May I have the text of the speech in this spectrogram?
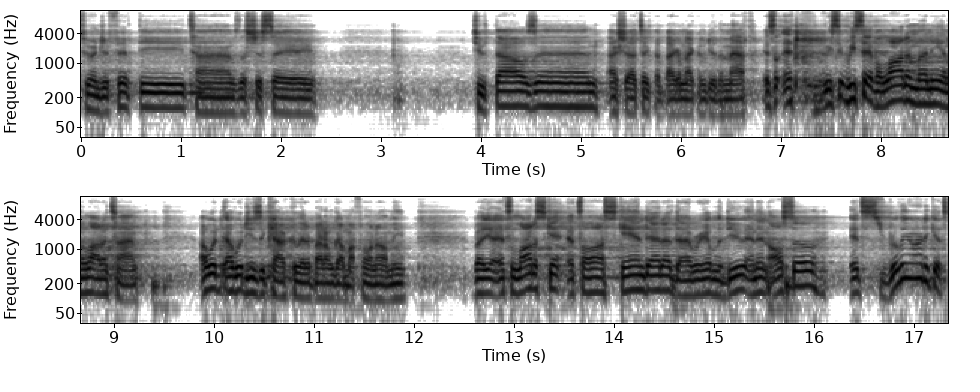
250 times, let's just say 2,000. Actually, I take that back. I'm not going to do the math. It, we, we save a lot of money and a lot of time. I would, I would use a calculator, but I don't got my phone on me. But yeah, it's a lot of scan, it's a lot of scan data that we're able to do. And then also, it's really hard to get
